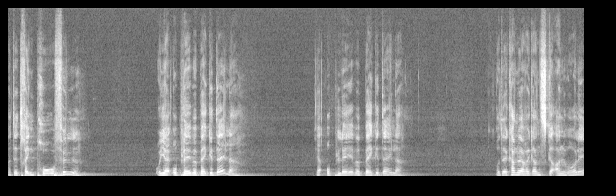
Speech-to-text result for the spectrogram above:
At jeg trenger påfyll. Og jeg opplever begge deler. Jeg opplever begge deler. Og det kan være ganske alvorlig,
